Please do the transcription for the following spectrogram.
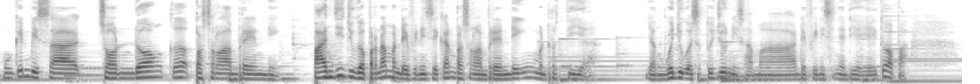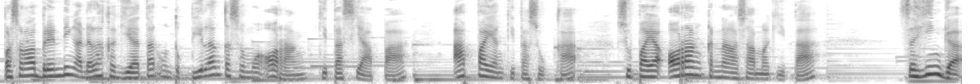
mungkin bisa condong ke personal branding. Panji juga pernah mendefinisikan personal branding menurut dia. Yang gue juga setuju nih sama definisinya dia, yaitu apa? Personal branding adalah kegiatan untuk bilang ke semua orang kita siapa, apa yang kita suka, supaya orang kenal sama kita, sehingga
